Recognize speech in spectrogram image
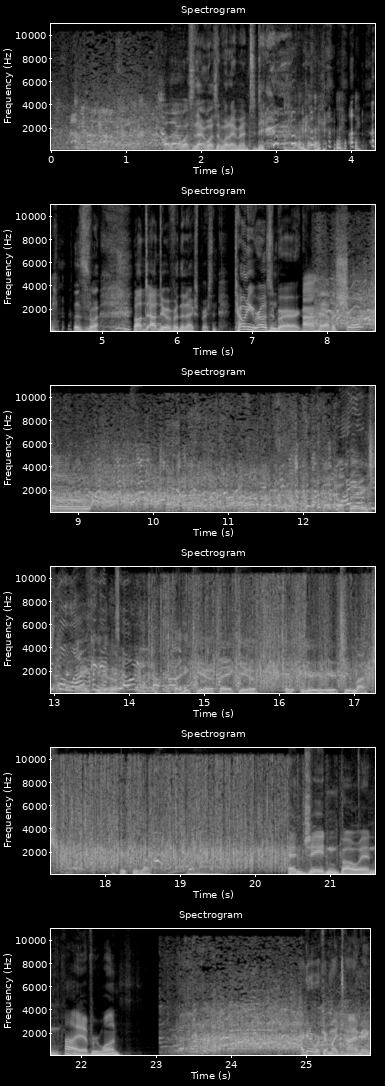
Oh, that wasn't that wasn't what I meant to do. this is what well, I'll, I'll do it for the next person. Tony Rosenberg. I have a short coat. oh, Why are thanks. people Thank laughing you. at Tony? Thank you. Thank you. You're, you're too much. You're too much. and Jayden Bowen. Hi, everyone. I got to work on my timing,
